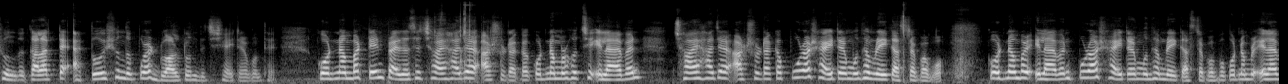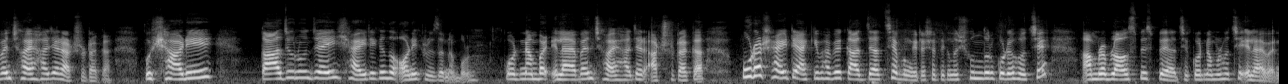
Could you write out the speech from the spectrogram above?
সুন্দর। কালারটা এতই সুন্দর, পুরো ডোয়ালটন দিচ্ছে শাড়িটার মধ্যে। কোড নাম্বার টেন প্রাইস আছে ছয় হাজার আটশো টাকা। কোড নাম্বার হচ্ছে ইলেভেন ছয় হাজার আটশো টাকা পুরো শাড়িটার মধ্যে আমরা এই কাজটা পাবো। কোড নাম্বার ইলেভেন পুরো শাড়িটার মধ্যে আমরা এই কাজটা পাবো। কোড নাম্বার ইলেভেন ছয় হাজার আটশো টাকা। তো শাড়ির কাজ অনুযায়ী শাড়িটা কিন্তু অনেক রিজনেবল কোড নাম্বার ইলেভেন ছয় হাজার আটশো টাকা। পুরো শাড়িটা একইভাবে কাজ যাচ্ছে এবং এটার সাথে কিন্তু সুন্দর করে হচ্ছে আমরা ব্লাউজ পিস পেয়ে আছি কোড নাম্বার হচ্ছে ইলেভেন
